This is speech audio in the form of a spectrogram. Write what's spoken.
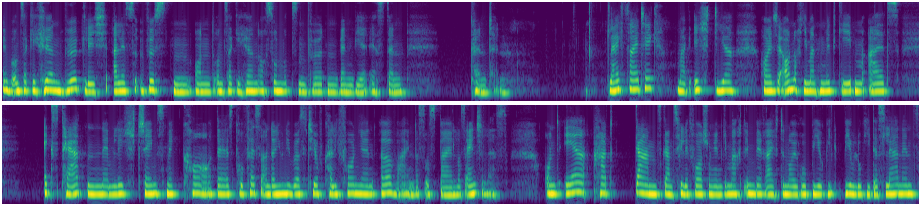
über unser Gehirn wirklich alles wüssten und unser Gehirn auch so nutzen würden, wenn wir es denn könnten. Gleichzeitig mag ich dir heute auch noch jemanden mitgeben als Experten, nämlich James McCaw, der ist Professor an der University of California in Irvine, das ist bei Los Angeles. Und er hat ganz, ganz viele Forschungen gemacht im Bereich der Neurobiologie des Lernens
